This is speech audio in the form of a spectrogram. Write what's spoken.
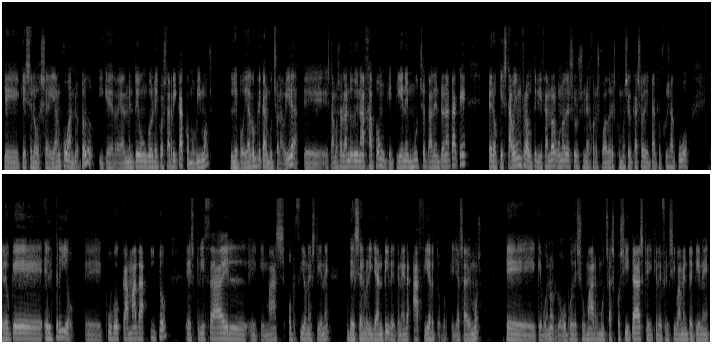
que, que se lo seguían jugando todo y que realmente un gol de Costa Rica, como vimos, le podía complicar mucho la vida. Eh, estamos hablando de una Japón que tiene mucho talento en ataque, pero que estaba infrautilizando a alguno de sus mejores jugadores, como es el caso de Takefusa Kubo. Creo que el trío eh, Kubo, Kamada, Ito es quizá el, el, que más opciones tiene de ser brillante y de tener acierto, porque ya sabemos que, bueno, luego puede sumar muchas cositas, que, que defensivamente tiene,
